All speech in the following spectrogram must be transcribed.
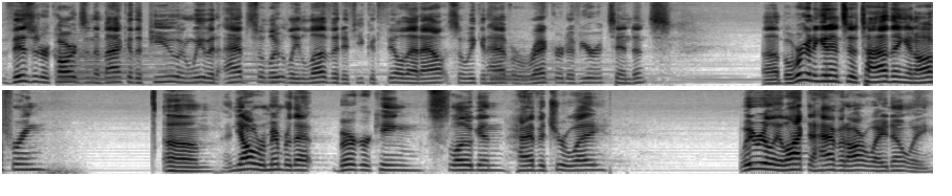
visitor cards in the back of the pew, and we would absolutely love it if you could fill that out so we can have a record of your attendance. Uh, but we're going to get into tithing and offering. Um, and y'all remember that Burger King slogan, have it your way? We really like to have it our way, don't we?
